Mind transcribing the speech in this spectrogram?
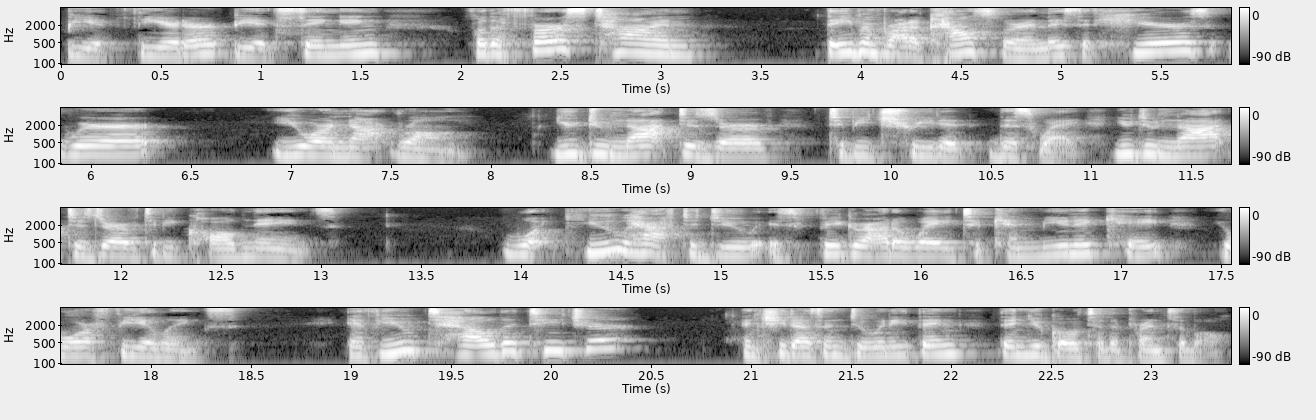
be it theater, be it singing. For the first time, they even brought a counselor in. They said, here's where you are not wrong. You do not deserve to be treated this way. You do not deserve to be called names. What you have to do is figure out a way to communicate your feelings. If you tell the teacher and she doesn't do anything, then you go to the principal.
